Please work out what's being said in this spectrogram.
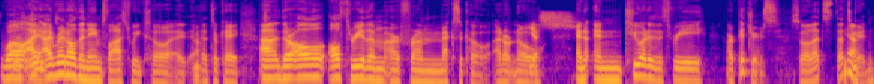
Well, I. I read all the names last week, so I, that's okay. Uh, they're all all three of them are from Mexico. I don't know. Yes. and and two out of the three are pitchers, so that's that's Yeah. good.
